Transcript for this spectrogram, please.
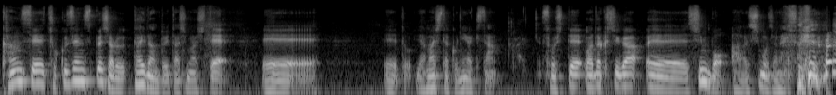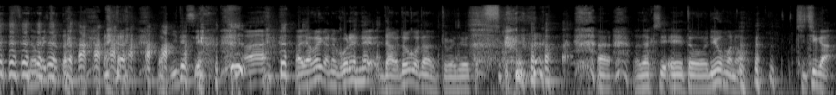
完成直前スペシャル対談といたしまして、えーえーと山下邦明さん、そして私が、えー、辛坊。あ辛坊じゃない。で す名前言っちゃった。まあいいですよ。ああやばいかな。これね。だどこだって言われちゃった。あ私、えー、と龍馬の父が、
